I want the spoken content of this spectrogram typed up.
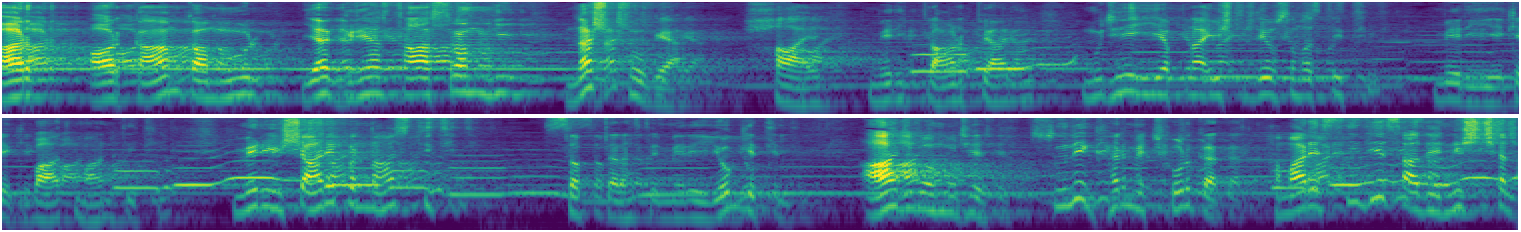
अर्थ और काम का मूल, यह गृहस्थाश्रम ही नष्ट हो गया। हाय, मेरी प्राण प्यारी, मुझे ये अपना इष्ट देव समझती थी। मेरी एक एक बात मानती थी। मेरे इशारे पर नाचती थी। सब तरह से मेरे योग्य थी। आज वह मुझे सुने घर में छोड़कर हमारे सीधे साधे निश्चल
